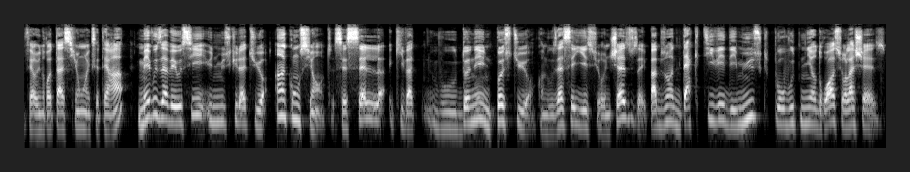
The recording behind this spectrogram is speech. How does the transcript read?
faire une rotation, etc. Mais vous avez aussi une musculature inconsciente. C'est celle qui va vous donner une posture. Quand vous asseyez sur une chaise, vous n'avez pas besoin d'activer des muscles pour vous tenir droit sur la chaise.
